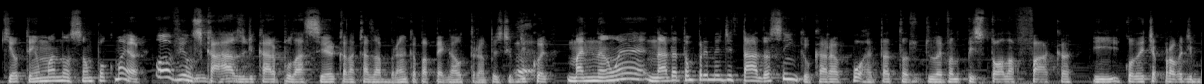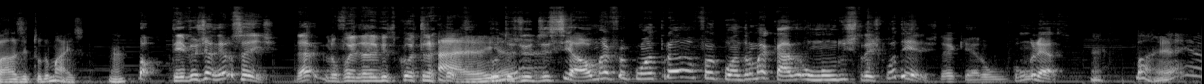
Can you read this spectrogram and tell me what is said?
que eu tenho uma noção um pouco maior. Houve uns Uhum. casos de cara pular cerca na Casa Branca pra pegar o Trump, esse tipo É. de coisa. Mas não é nada tão premeditado assim, que o cara, porra, tá, tá levando pistola, faca e colete à prova de balas e tudo mais. Né? Bom, teve o janeiro 6, né? Não foi contra, Ah, contra é- o judicial, mas foi contra, foi contra uma casa, um dos três poderes, né? Que era o Congresso. Bom, é, é-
